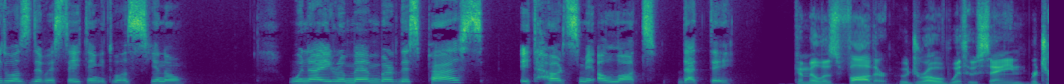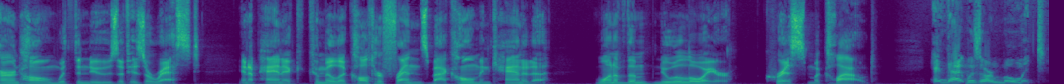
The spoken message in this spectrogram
It was devastating. It was, you know, when I remember this past, it hurts me a lot that day. Camilla's father, who drove with Hussein, returned home with the news of his arrest. In a panic, Camilla called her friends back home in Canada. One of them knew a lawyer, Chris McLeod. And that was our moment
